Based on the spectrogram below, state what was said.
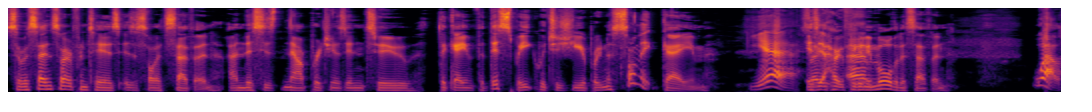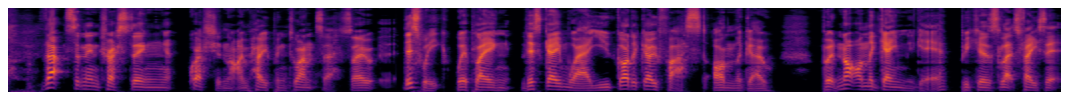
So we're saying Sonic Frontiers is a solid seven, and this is now bridging us into the game for this week, which is you bring a Sonic game. Yeah. So, is it hopefully um, going to be more than a seven? Well, that's an interesting question that I'm hoping to answer. So this week we're playing this game where you got to go fast on the go but not on the Game Gear because let's face it,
